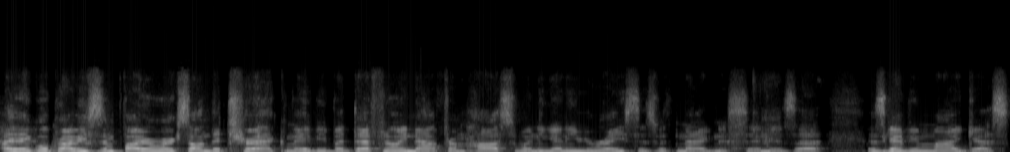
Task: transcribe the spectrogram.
I think we'll probably see some fireworks on the track, maybe, but definitely not from Haas winning any races with Magnussen. Is uh is going to be my guess.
